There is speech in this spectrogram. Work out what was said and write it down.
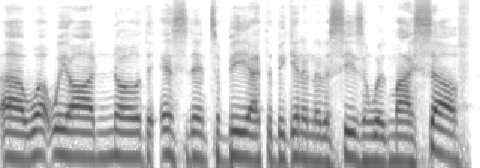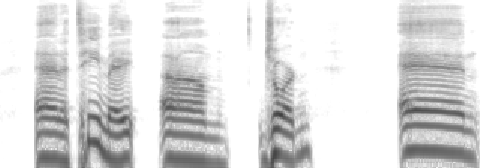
uh, what we all know the incident to be at the beginning of the season with myself and a teammate, um, Jordan. And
